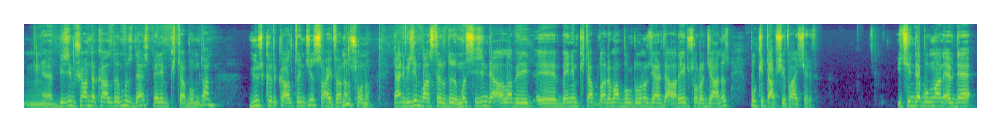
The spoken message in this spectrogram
e, bizim şu anda kaldığımız ders benim kitabımdan 146. sayfanın sonu. Yani bizim bastırdığımız, sizin de alabilir, e, benim kitaplarıma bulduğunuz yerde arayıp soracağınız bu kitap Şifa Şerif. İçinde bulunan evde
